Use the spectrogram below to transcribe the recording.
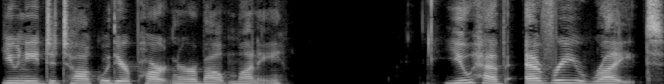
you need to talk with your partner about money. You have every right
